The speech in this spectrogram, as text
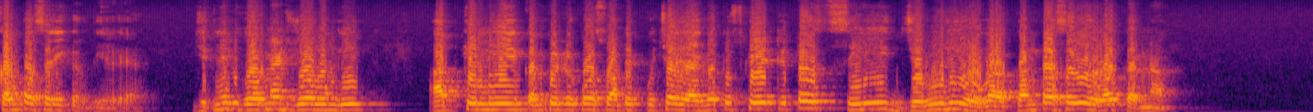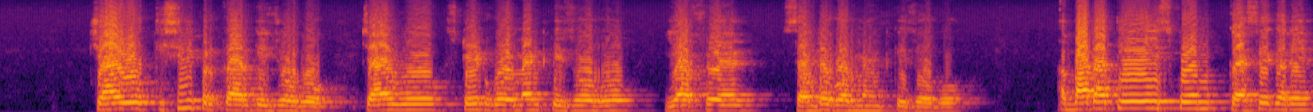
कंपलसरी कर दिया गया जितनी भी गवर्नमेंट जॉब होंगी आपके लिए कंप्यूटर कोर्स वहाँ पे पूछा जाएगा तो उसके लिए ट्रिपल सी ज़रूरी होगा कंपल्सरी होगा करना। चाहे वो किसी भी प्रकार की जॉब हो, चाहे वो स्टेट गवर्नमेंट की जॉब हो, या फिर सेंट्रल गवर्नमेंट की जॉब हो। अब बात आती है इसको हम कैसे करें,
